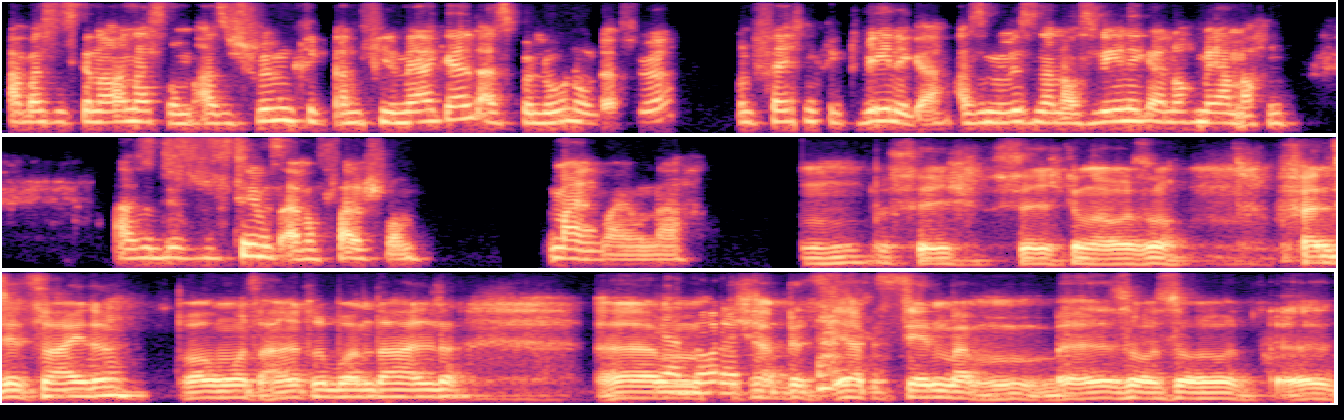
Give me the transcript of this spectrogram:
Aber es ist genau andersrum. Also Schwimmen kriegt dann viel mehr Geld als Belohnung dafür und Fechten kriegt weniger. Also wir müssen dann aus weniger noch mehr machen. Also dieses System ist einfach falsch rum, meiner Meinung nach. Mhm, das sehe ich, das sehe ich genauso. Fernsehzeiten, brauchen wir uns auch nicht drüber unterhalten. Ähm, ja, ich habe jetzt, hab jetzt gesehen, äh, so, so äh,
